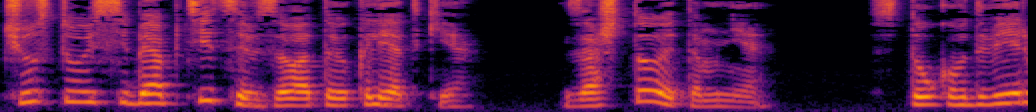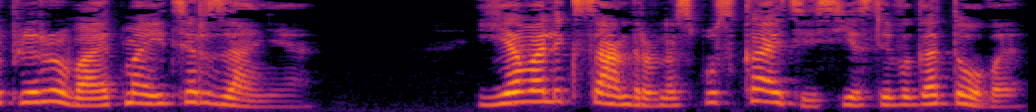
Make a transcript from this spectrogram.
Чувствую себя птицей в золотой клетке. За что это мне? Стук в дверь прерывает мои терзания. «Ева Александровна, спускайтесь, если вы готовы».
